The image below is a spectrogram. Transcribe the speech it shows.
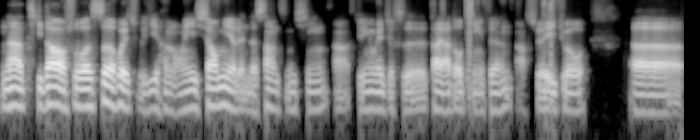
那提到说社会主义很容易消灭人的上进心啊，就因为就是大家都平分啊，所以就呃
